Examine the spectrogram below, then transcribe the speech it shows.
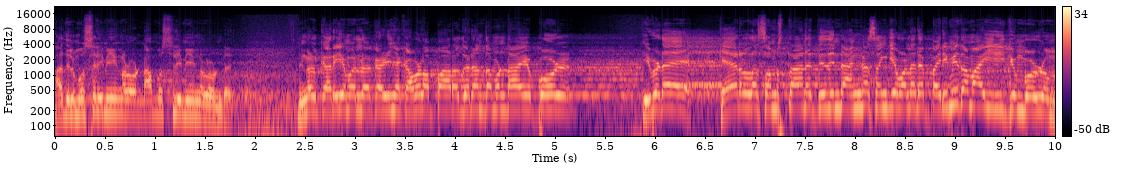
അതിൽ മുസ്ലിമീങ്ങളുണ്ട് അമുസ്ലിമീങ്ങളുണ്ട്. നിങ്ങൾക്കറിയുമല്ലോ കഴിഞ്ഞ കവളപ്പാറ ദുരന്തമുണ്ടായപ്പോൾ ഇവിടെ കേരള സംസ്ഥാനത്ത് ഇതിന്റെ അംഗസംഖ്യ വളരെ പരിമിതമായിരിക്കുമ്പോഴും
